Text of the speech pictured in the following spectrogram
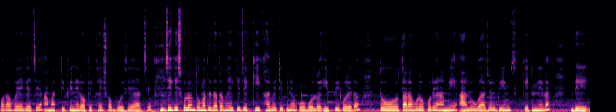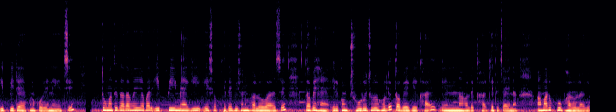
করা হয়ে গেছে, আমার টিফিনের অপেক্ষায় সব বসে আছে। জিজ্ঞেস করলাম, তোমাদের দাদাভাইকে যে কি খাবে টিফিনে? ও বলল ইপি করে দাও। তো তাড়াহুড়ো করে আমি আলু, গাজর, বিনস কেটে নিলাম, দিয়ে ইপিটা এখন করে নিয়েছি। তোমাদের দাদাভাই আবার ইপি ম্যাগি এসব খেতে ভীষণ ভালোবাসে। তবে হ্যাঁ এরকম ঝোড়ো ঝোড়ো হলে তবে গিয়ে খায় না হলে খা, খেতে চায় না। আমারও খুব ভালো লাগে।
